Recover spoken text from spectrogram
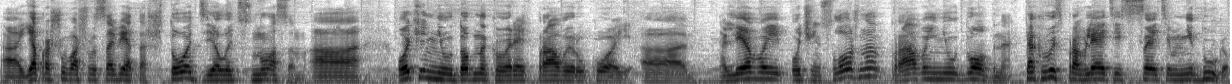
э, я прошу вашего совета, что делать с носом. Э, очень неудобно ковырять правой рукой. Э, левой очень сложно, правой неудобно. Как вы справляетесь с этим недугом?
